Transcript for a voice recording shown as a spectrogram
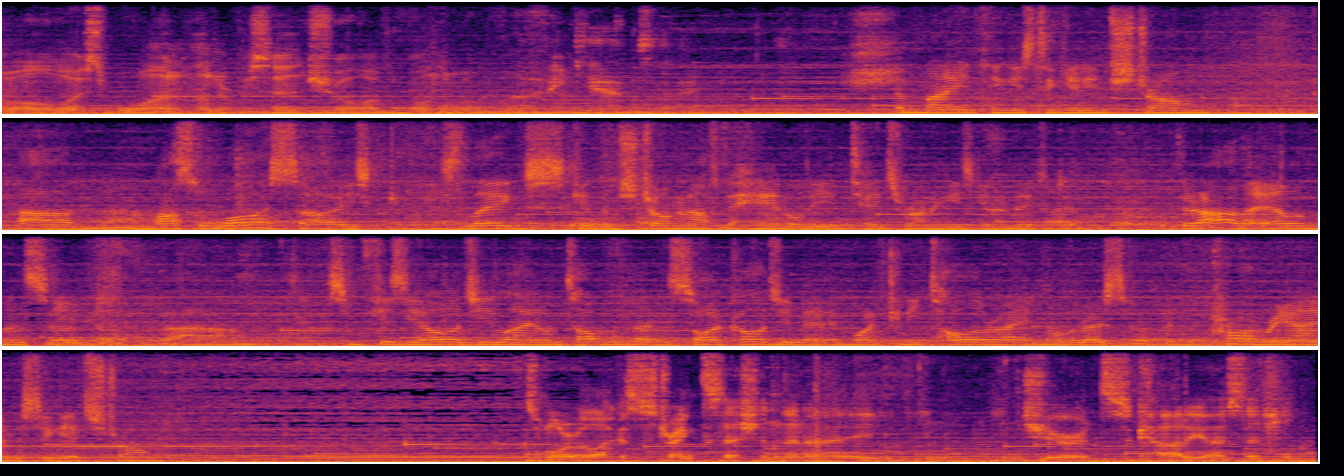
I'm almost 100% sure I've gone the wrong way. I think you have today. The main thing is to get him strong um, muscle wise, so his, his legs, get them strong enough to handle the intense running he's going to need to do. There are other elements of um, some physiology laid on top of it and psychology about what can he tolerate and all the rest of it, but the primary aim is to get strong. It's more of like a strength session than a endurance cardio session.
